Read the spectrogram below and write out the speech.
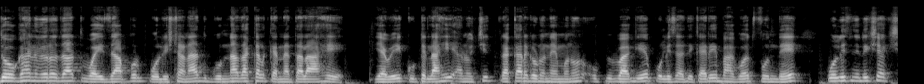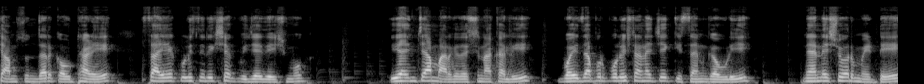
दोघांविरोधात वैजापूर पोलीस ठाण्यात गुन्हा दाखल करण्यात आला आहे. यावेळी कुठलाही अनुचित प्रकार घडू नये म्हणून उपविभागीय पोलीस अधिकारी भागवत फुंदे पोलीस निरीक्षक श्यामसुंदर कवठाळे सहाय्यक पोलीस निरीक्षक विजय देशमुख यांच्या मार्गदर्शनाखाली वैजापूर पोलीस ठाण्याचे किसन गवडी ज्ञानेश्वर मेटे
